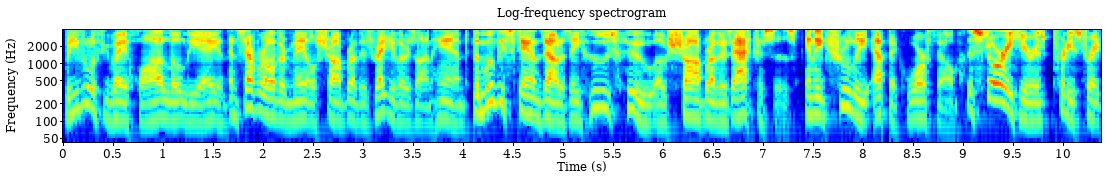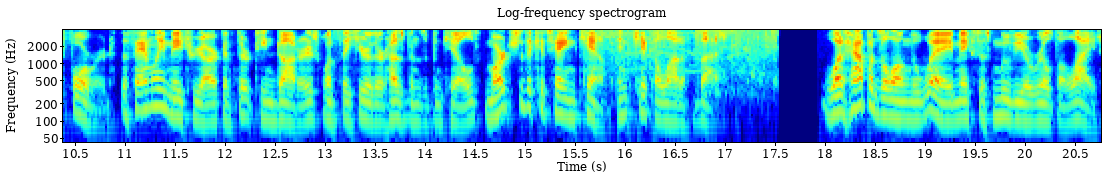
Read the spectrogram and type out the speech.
But even with Yue Hua, Lo Lieh, and several other male Shaw Brothers regulars on hand, the movie stands out as a who's who of Shaw Brothers actresses in a truly epic war film. The story here is pretty straightforward. The family matriarch and 13 daughters, once they hear their husbands have been killed, march to the Khitane camp and kick a lot of butt. What happens along the way makes this movie a real delight.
